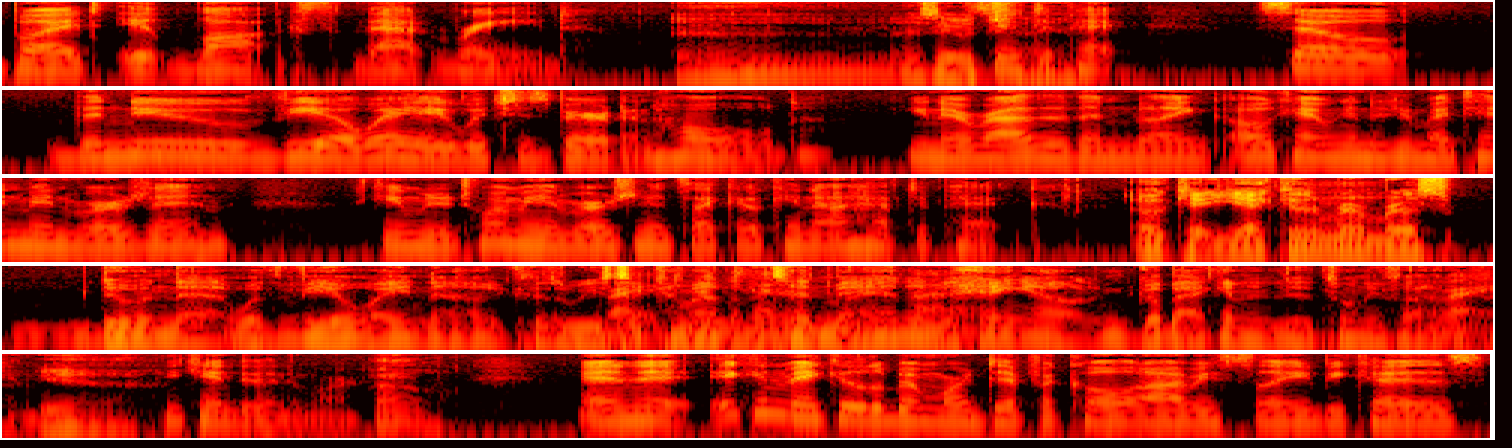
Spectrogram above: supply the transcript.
but it locks that raid. Uh, I see what So you have to pick. So the new VOA, which is Baradin Hold, you know, rather than like, okay, I'm going to do my ten man version, I'm going to do twenty man version. It's like, okay, now I have to pick. Okay, yeah, because I remember us doing that with VOA now because we used Right, to come out of the 10 10 and man and hang out and go back in and do 25. Right. Yeah. You can't do that anymore. Oh. And it, it can make it a little bit more difficult, obviously, because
